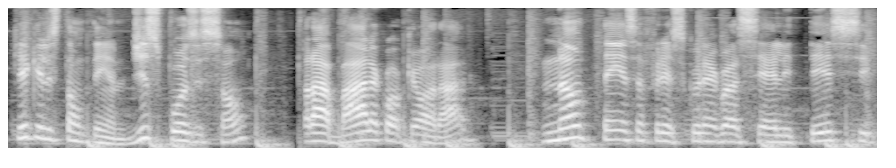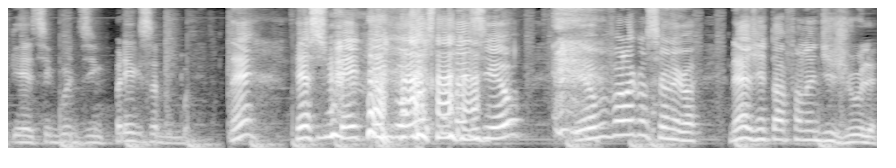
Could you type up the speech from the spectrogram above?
O que, que eles estão tendo? Disposição, trabalha a qualquer horário, não tem essa frescura, negócio CLT, seguro-desemprego, né? Respeito quem gosta, mas eu, eu vou falar com você um negócio. Né? A gente tava falando de Júlia.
